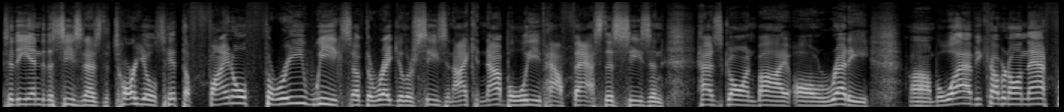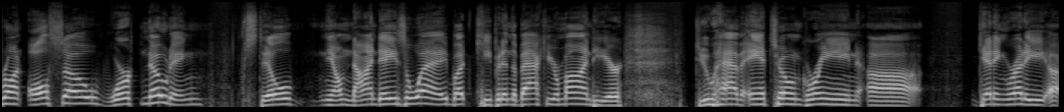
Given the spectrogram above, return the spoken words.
to the end of the season as the Tar Heels hit the final three weeks of the regular season. I cannot believe how fast this season has gone by already. Um, but we'll have you covered on that front. Also, worth noting, still you know nine days away, but keep it in the back of your mind here. Do have Antone Green uh, getting ready. Uh,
